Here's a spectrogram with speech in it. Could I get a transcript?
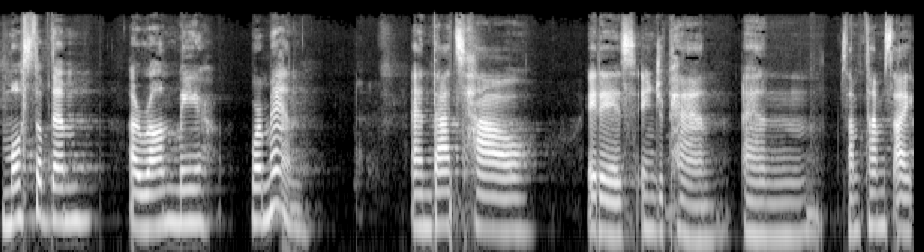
Most of them around me were men, and that's how it is in Japan. And sometimes I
